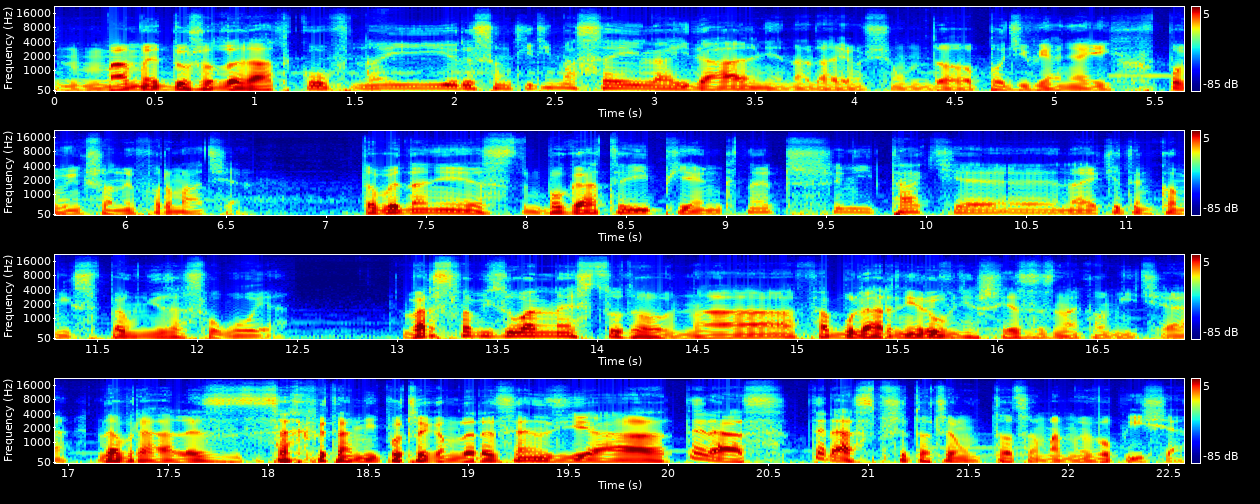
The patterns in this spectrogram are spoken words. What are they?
Mamy dużo dodatków, no i rysunki Tima Sale'a idealnie nadają się do podziwiania ich w powiększonym formacie. To wydanie jest bogate i piękne, czyli takie, na jakie ten komiks w pełni zasługuje. Warstwa wizualna jest cudowna, fabularnie również jest znakomicie. Dobra, ale z zachwytami poczekam do recenzji, a teraz, teraz przytoczę to, co mamy w opisie.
